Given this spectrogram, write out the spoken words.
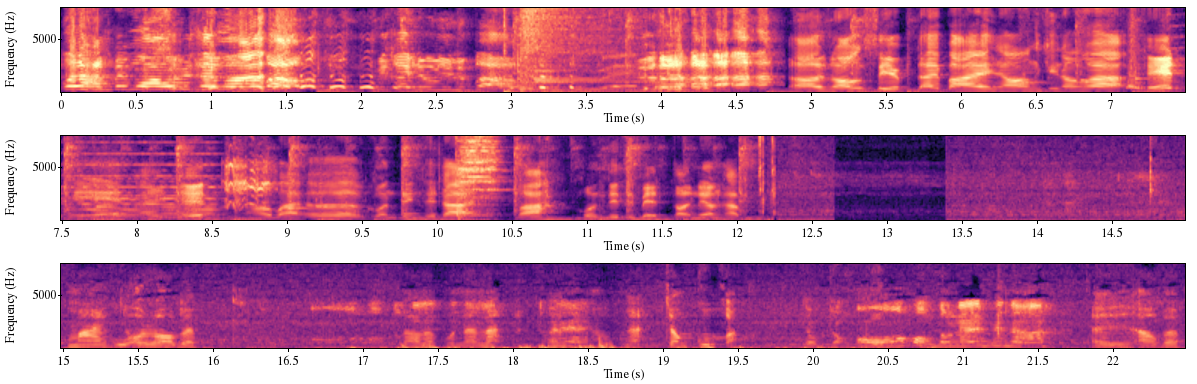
มันหันไปมองว่ามีใครมองหรือเปล่ามีใครดูอยู่หรือเปล่าเอาน้องสิบได้ไปน้องชื่อน้องว่าเพชรเพชรไอเพชรเอาไปเออคนตินใช้ได้มาคนที่สิบเอ็ดต่อเนื่องครับ ไม่กูเอาหล่อแบบ หล่อแบบคนนั้นอะคนไหน น่ะจองกุ๊กอะจงอ๋อผมตรงนั้นใช่ไหมเออเอาแบบ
